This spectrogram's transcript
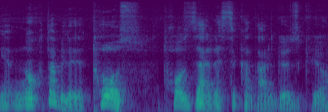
yani nokta bile değil, toz, toz zerresi kadar gözüküyor.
